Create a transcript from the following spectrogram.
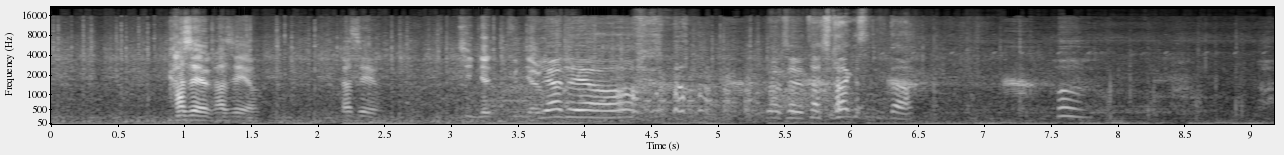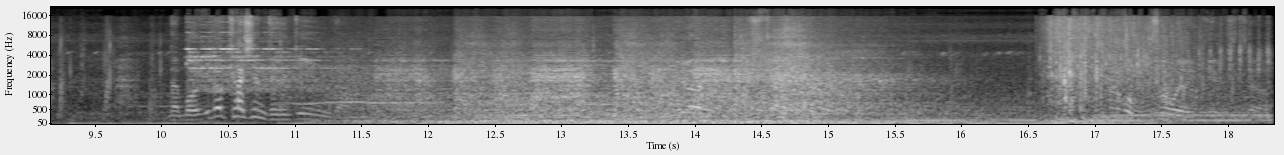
가세요 가세요 가세요. 지금 연, 문 열고. 미안해요. 그럼 저희 다시 하겠습니다. 나 뭐 이렇게 하시면 되는 게임입니다. 이런 진짜 힘들고 무서워요 이 게임.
